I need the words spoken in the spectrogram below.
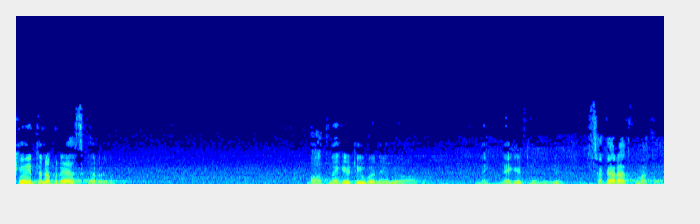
क्यों इतना प्रयास कर रहे हो? बहुत नेगेटिव बने हुए आप। नहीं नेगेटिव नहीं है सकारात्मक है।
